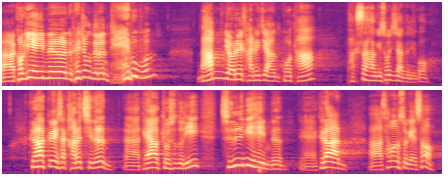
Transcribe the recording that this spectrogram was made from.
아, 거기에 있는 회중들은 대부분 남녀를 가리지 않고 다 박사학위 소지자들이고 그 학교에서 가르치는 아, 대학 교수들이 즐비해 있는 예, 그러한 아, 상황 속에서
